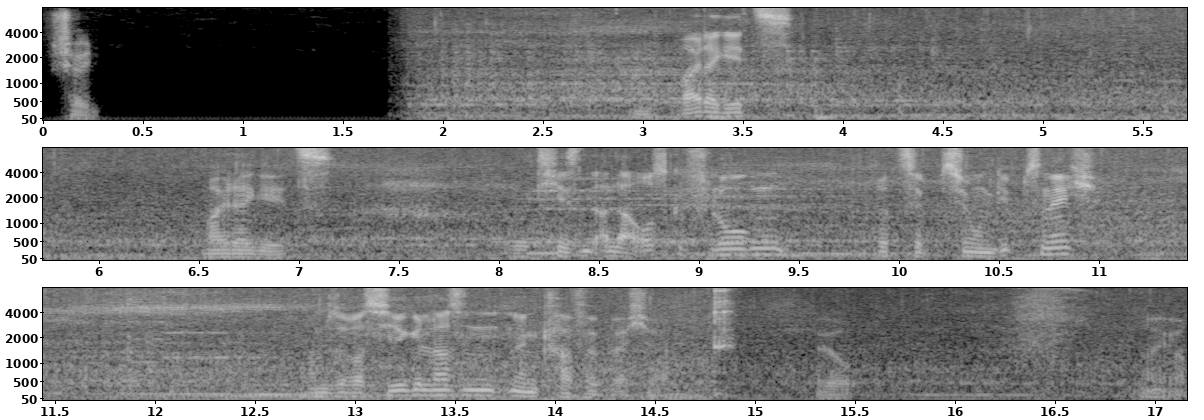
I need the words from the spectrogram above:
Schön. Weiter geht's. Weiter geht's. Und hier sind alle ausgeflogen. Rezeption gibt's nicht. Haben sie was hier gelassen? Einen Kaffeebecher. Jo. Naja.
